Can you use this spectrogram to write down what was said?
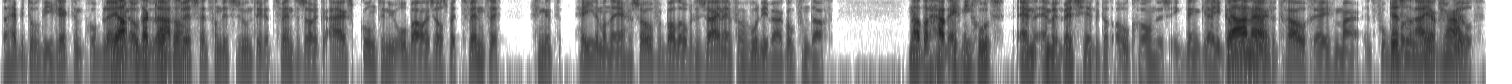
Dan heb je toch direct een probleem. Ja, en ook dat de laatste wedstrijd van dit seizoen tegen Twente zag ik Ajax continu opbouwen. En zelfs bij Twente ging het helemaal nergens over. Ballen over de zijlijn van Rudy, waar ik ook van dacht. Nou, dat gaat echt niet goed. En, en bij Messi heb ik dat ook gewoon. Dus ik denk, ja, je kan Ja, hem nee. vertrouwen geven. Maar het voetbal is dat een- Ajax ja. speelt,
